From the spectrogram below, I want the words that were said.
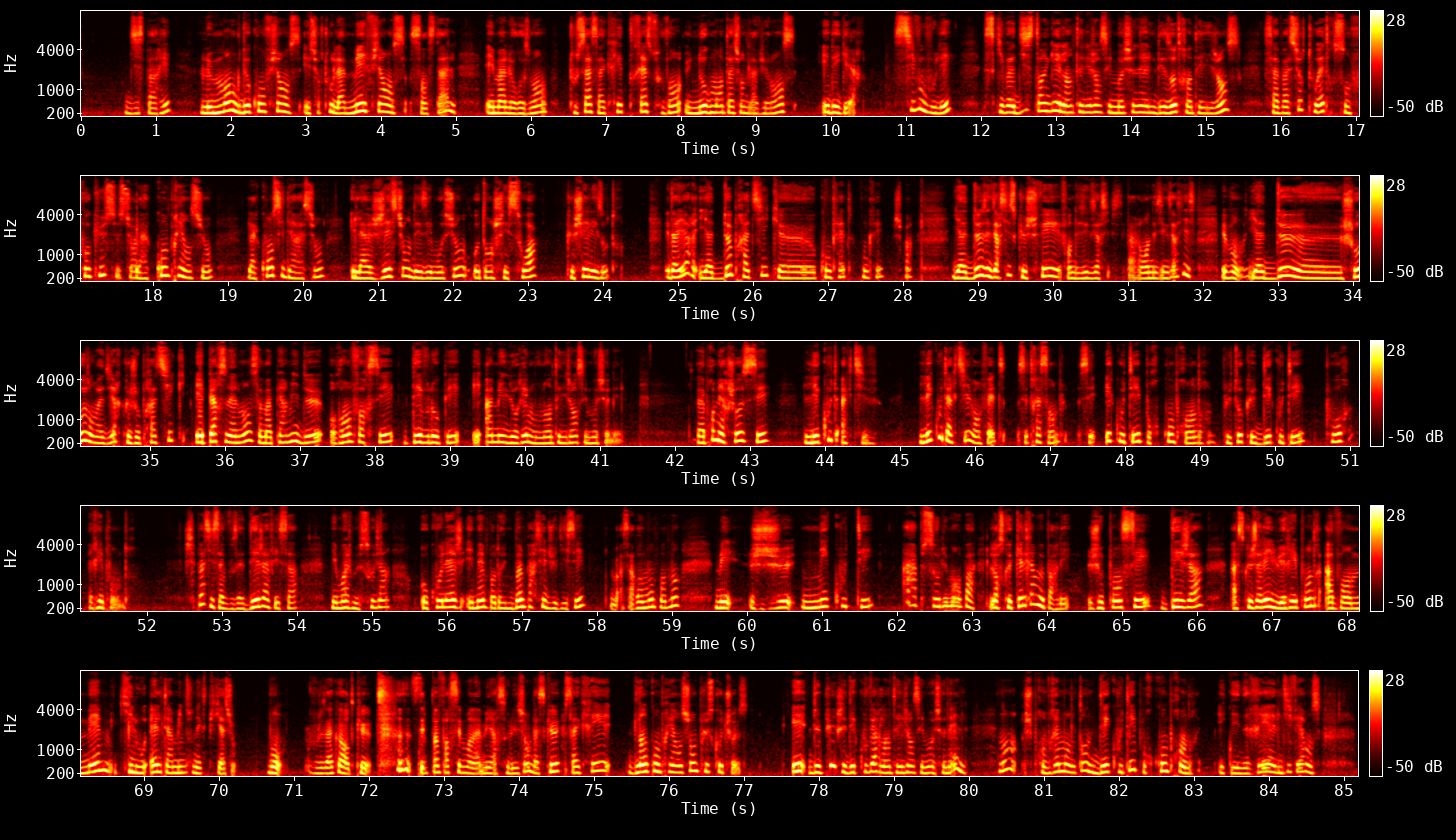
disparaît, le manque de confiance et surtout la méfiance s'installe, et malheureusement, tout ça, ça crée très souvent une augmentation de la violence et des guerres. Si vous voulez, ce qui va distinguer l'intelligence émotionnelle des autres intelligences, ça va surtout être son focus sur la compréhension, la considération et la gestion des émotions autant chez soi que chez les autres. Et d'ailleurs, il y a deux pratiques euh, concrètes, concrètes, je sais pas. Il y a deux exercices que je fais, enfin des exercices, c'est pas vraiment des exercices, mais bon, il y a deux euh, choses, on va dire, que je pratique et personnellement, ça m'a permis de renforcer, développer et améliorer mon intelligence émotionnelle. La première chose, c'est l'écoute active. L'écoute active, en fait, c'est très simple, c'est écouter pour comprendre plutôt que d'écouter pour répondre. Je sais pas si ça vous a déjà fait ça, mais moi je me souviens au collège et même pendant une bonne partie du lycée, bah, ça remonte maintenant, mais je n'écoutais absolument pas. Lorsque quelqu'un me parlait, je pensais déjà à ce que j'allais lui répondre avant même qu'il ou elle termine son explication. Bon, je vous accorde que c'est pas forcément la meilleure solution parce que ça crée de l'incompréhension plus qu'autre chose. Et depuis que j'ai découvert l'intelligence émotionnelle, non, je prends vraiment le temps d'écouter pour comprendre et qu'il y a une réelle différence.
